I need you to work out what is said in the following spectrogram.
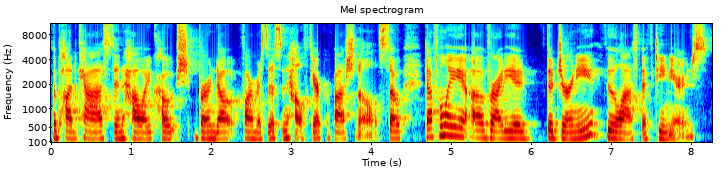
the podcast, and how I coach burned out pharmacists and healthcare professionals. So definitely a variety of the journey through the last 15 years.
